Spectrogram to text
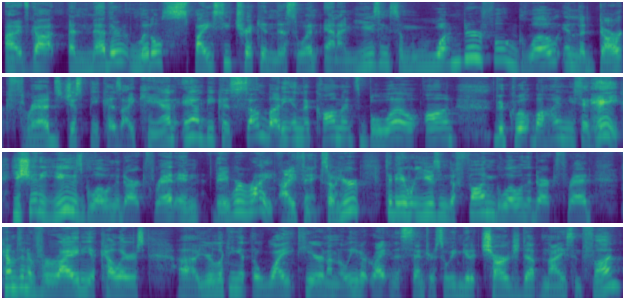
I've got another little spicy trick in this one, and I'm using some wonderful glow in the dark threads just because I can, and because somebody in the comments below on the quilt behind me said, hey, you should have used glow in the dark thread, and they were right, I think. So here today we're using the fun glow in the dark thread. Comes in a variety of colors. Uh, you're looking at the white here, and I'm gonna leave it right in the center so we can get it charged up nice and fun.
